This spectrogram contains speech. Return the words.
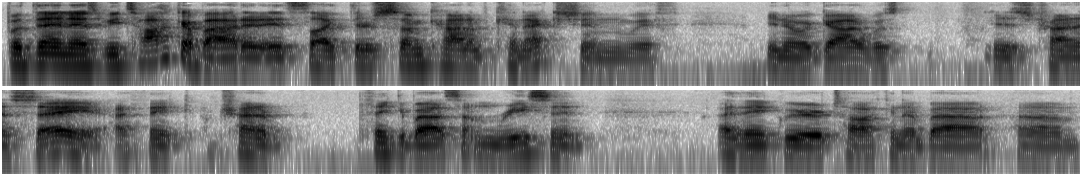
but then as we talk about it, it's like there's some kind of connection with, you know, what God was is trying to say. I think I'm trying to think about something recent. I think we were talking about, um,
